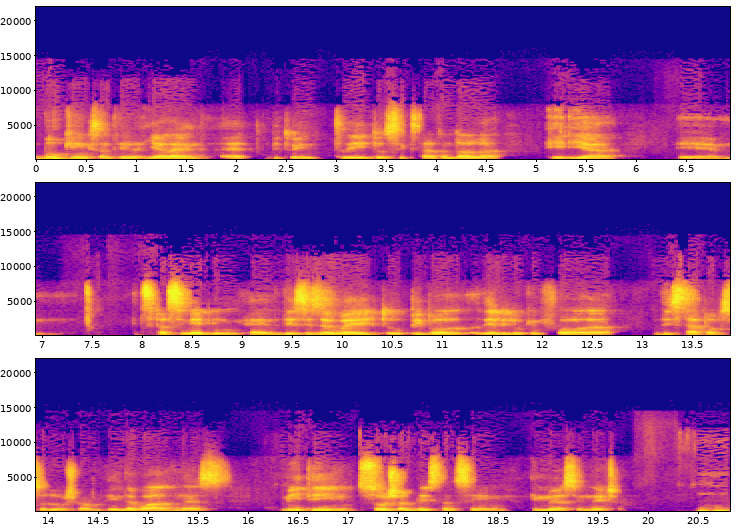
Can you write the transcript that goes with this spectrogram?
bookings until year end at between three to six thousand dollar ADR. Um, it's fascinating, and this is a way to people really looking for uh, this type of solution in the wilderness, meeting, social distancing, immerse in nature. Mm-hmm.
